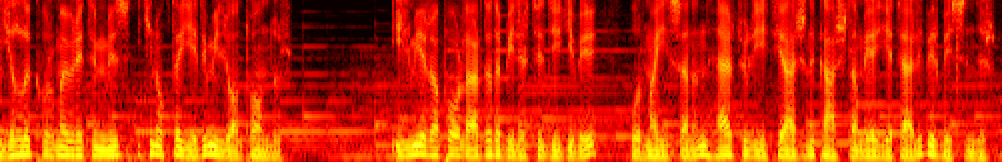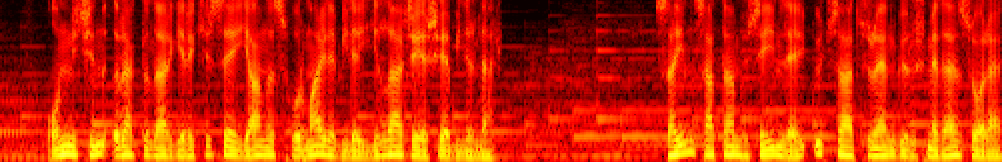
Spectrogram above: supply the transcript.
Yıllık hurma üretimimiz 2.7 milyon tondur. İlmi raporlarda da belirtildiği gibi hurma insanın her türlü ihtiyacını karşılamaya yeterli bir besindir. Onun için Iraklılar gerekirse yalnız hurma ile bile yıllarca yaşayabilirler. Sayın Saddam Hüseyin'le 3 saat süren görüşmeden sonra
